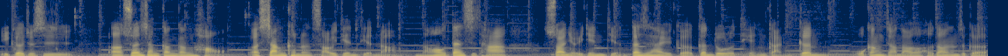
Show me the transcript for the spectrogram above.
一个就是呃酸香刚刚好，呃香可能少一点点啦，然后但是它酸有一点点，但是它有一个更多的甜感，跟我刚刚讲到的喝到的这个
